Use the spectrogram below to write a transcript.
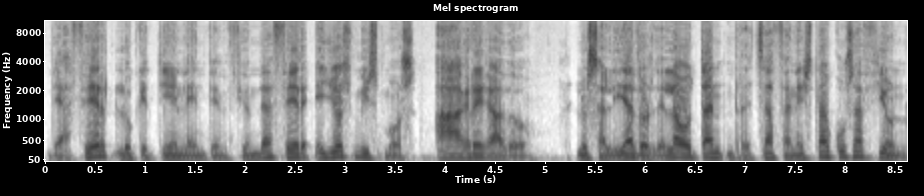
de hacer lo que tienen la intención de hacer ellos mismos, ha agregado. Los aliados de la OTAN rechazan esta acusación.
